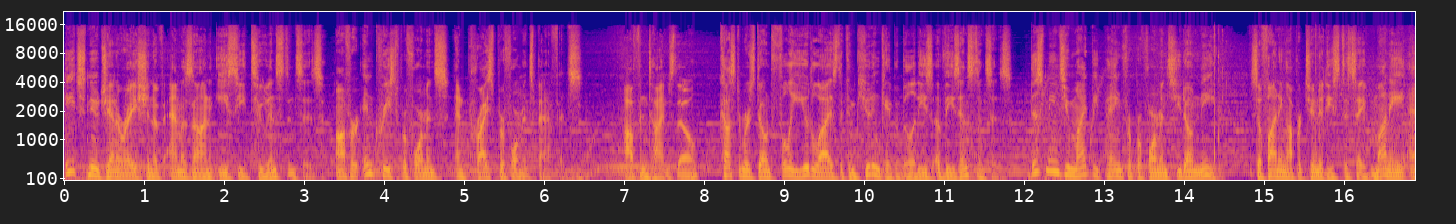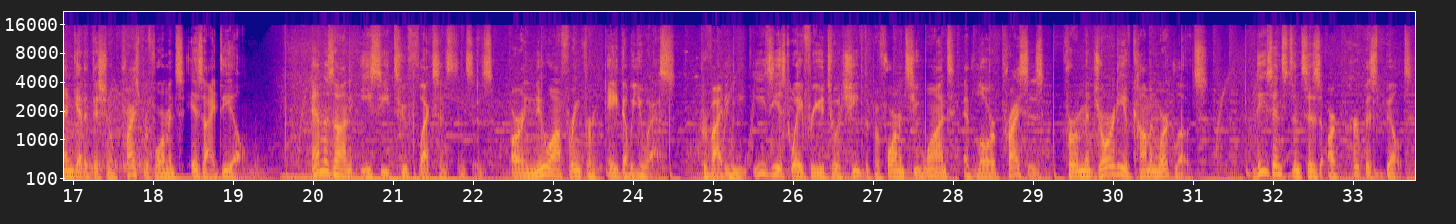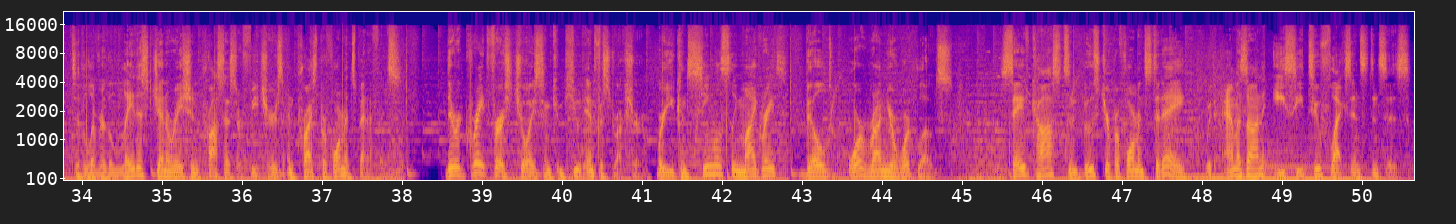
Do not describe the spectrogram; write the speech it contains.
Each new generation of Amazon EC2 instances offer increased performance and price performance benefits. Oftentimes, though, customers don't fully utilize the computing capabilities of these instances. This means you might be paying for performance you don't need, so finding opportunities to save money and get additional price performance is ideal. Amazon EC2 Flex instances are a new offering from AWS, providing the easiest way for you to achieve the performance you want at lower prices for a majority of common workloads. These instances are purpose-built to deliver the latest generation processor features and price performance benefits. They're a great first choice in compute infrastructure where you can seamlessly migrate, build, or run your workloads. Save costs and boost your performance today with Amazon EC2 Flex instances.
